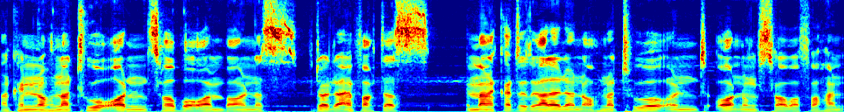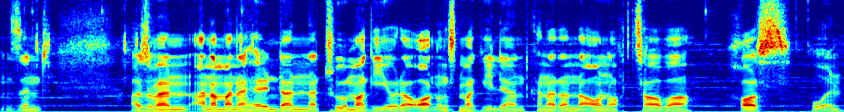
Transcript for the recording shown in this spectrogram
man kann noch Naturorden und Zauberorden bauen. Das bedeutet einfach, dass in meiner Kathedrale dann auch Natur- und Ordnungszauber vorhanden sind. Also wenn einer meiner Helden dann Naturmagie oder Ordnungsmagie lernt, kann er dann da auch noch Zauber rausholen.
